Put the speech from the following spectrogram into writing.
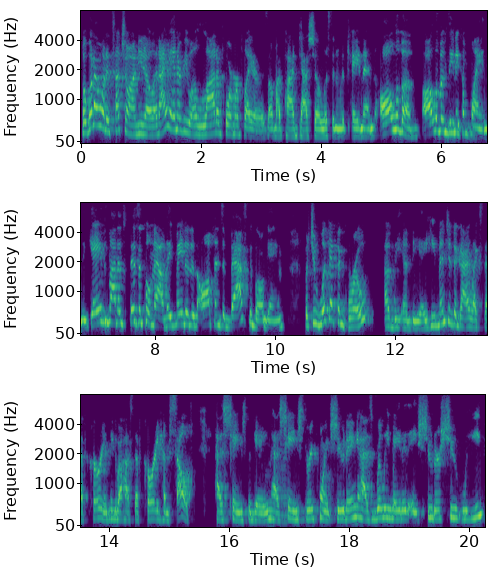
But what I want to touch on, you know, and I interview a lot of former players on my podcast show, Listening with Kanan. All of them, all of them, Zena, complain. The game's not as physical now. They've made it an offensive basketball game. But you look at the growth of the NBA. He mentioned a guy like Steph Curry and think about how Steph Curry himself has changed the game, has changed three point shooting, has really made it a shooter shoot league.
